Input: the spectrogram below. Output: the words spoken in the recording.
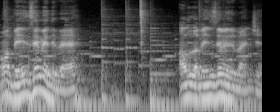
Ama benzemedi be. Cık, Abla benzemedi bence.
